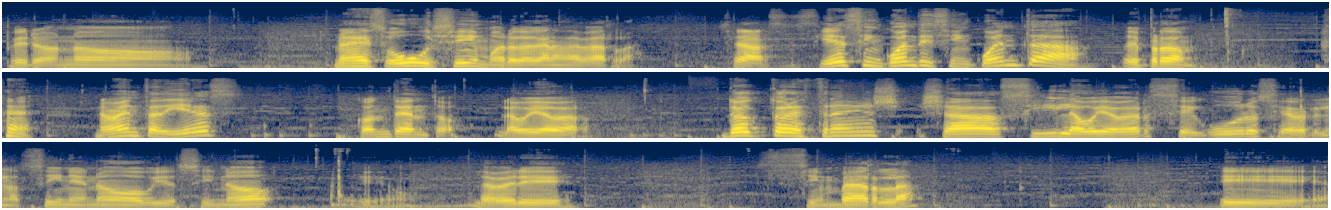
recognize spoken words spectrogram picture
Pero no. No es, uy, sí, muero de ganas de verla. O sea, si es 50 y 50, eh, perdón, 90-10, contento, la voy a ver. Doctor Strange, ya sí la voy a ver seguro, si abre en los cines, no, obvio, si no, eh, la veré sin verla. Eh,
